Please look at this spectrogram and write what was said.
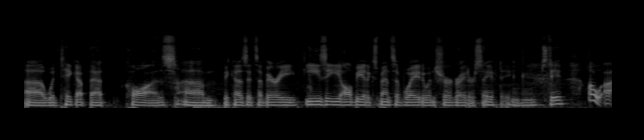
uh, would take up that cause um, because it's a very easy, albeit expensive, way to ensure greater safety. Mm-hmm. Steve? Oh, I,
